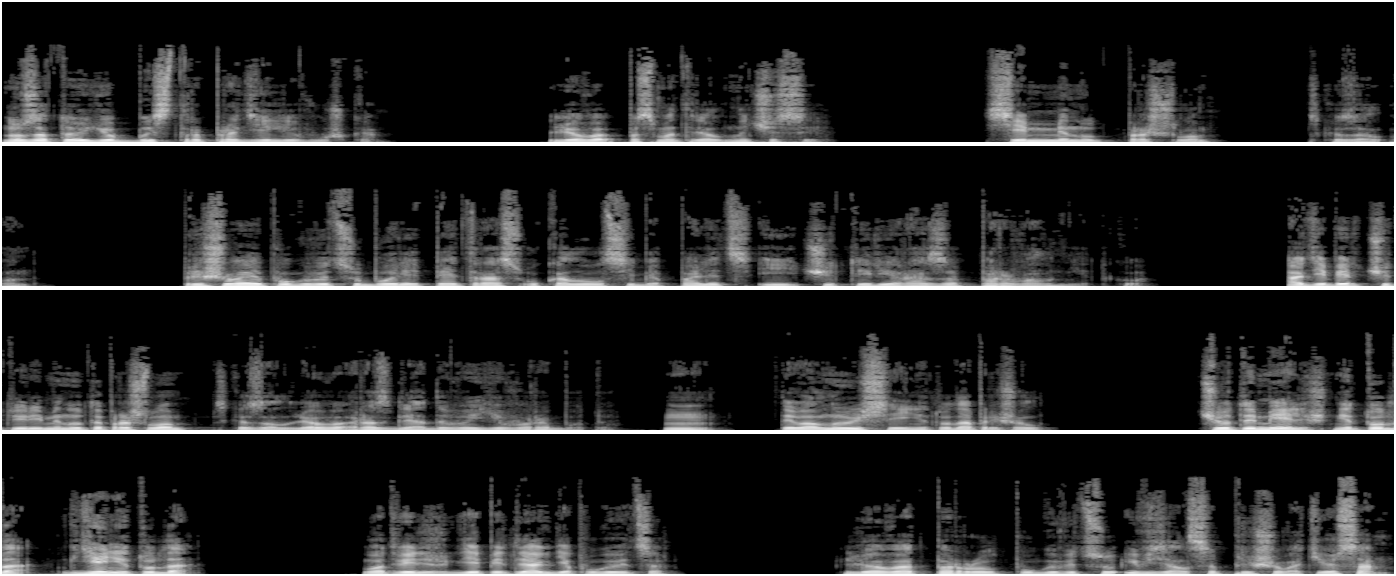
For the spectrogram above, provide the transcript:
но зато ее быстро продели в ушко. Лева посмотрел на часы. — Семь минут прошло, — сказал он. Пришивая пуговицу, Боря пять раз уколол себе палец и четыре раза порвал нитку. — А теперь четыре минуты прошло, — сказал Лева, разглядывая его работу. — Хм, ты волнуешься и не туда пришел. — Чего ты мелешь? Не туда. Где не туда? Вот видишь, где петля, где пуговица. Лева отпорол пуговицу и взялся пришивать ее сам.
